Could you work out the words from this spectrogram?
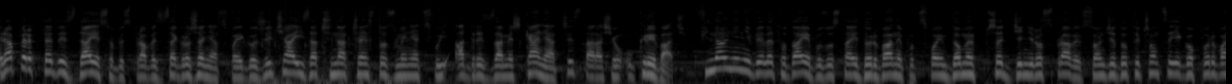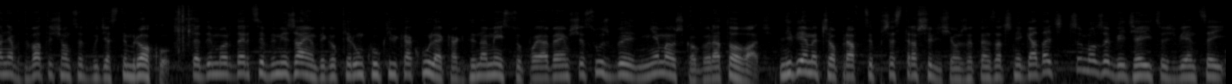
Raper wtedy zdaje sobie sprawę z zagrożenia swojego życia i zaczyna często zmieniać swój adres zamieszkania, czy stara się ukrywać. Finalnie niewiele to daje, bo zostaje dorwany pod swoim domem w przeddzień rozprawy w sądzie dotyczącej jego porwania w 2020 roku. Wtedy mordercy wymierzają w jego kierunku kilka kulek, a gdy na miejscu pojawiają się służby, nie ma już kogo ratować. Nie wiemy, czy oprawcy przestraszyli się, że ten zacznie gadać, czy może wiedzieli coś więcej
